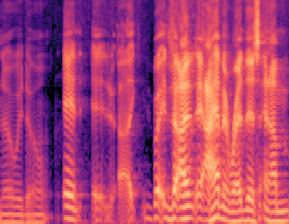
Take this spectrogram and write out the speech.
No, we don't. And uh, I- but I, I haven't read this, and I'm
